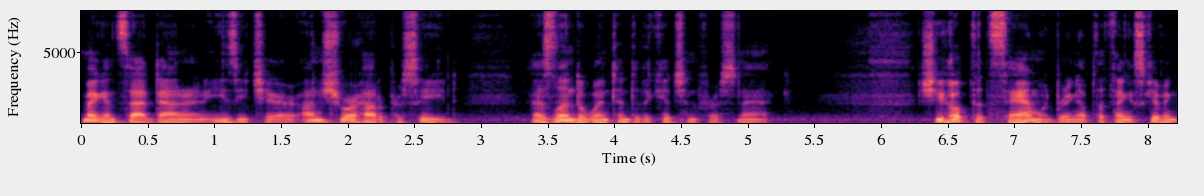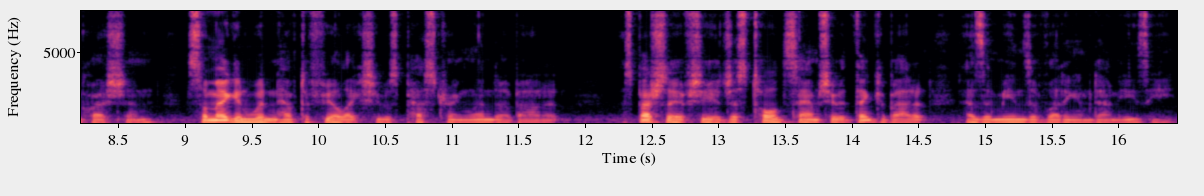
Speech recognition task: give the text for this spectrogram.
Megan sat down in an easy chair, unsure how to proceed, as Linda went into the kitchen for a snack. She hoped that Sam would bring up the Thanksgiving question, so Megan wouldn't have to feel like she was pestering Linda about it, especially if she had just told Sam she would think about it as a means of letting him down easy.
